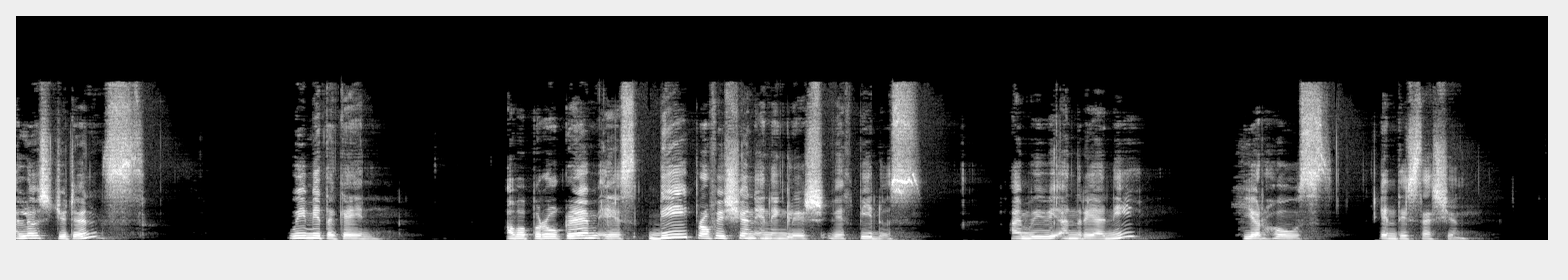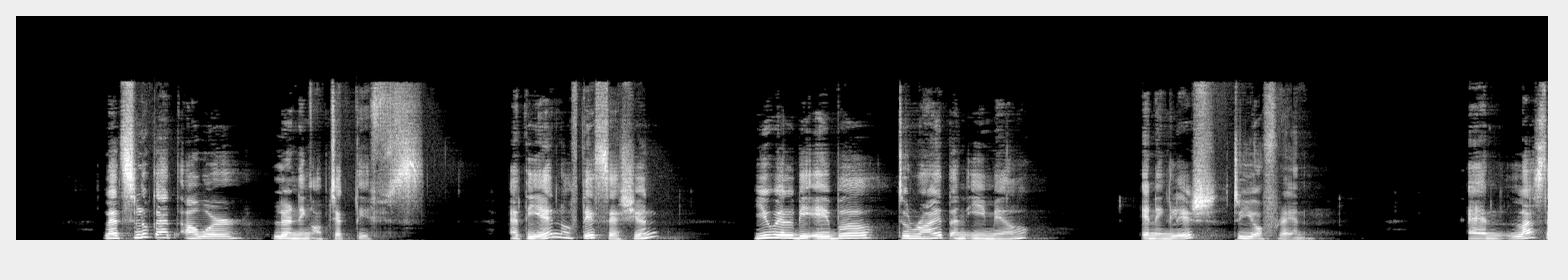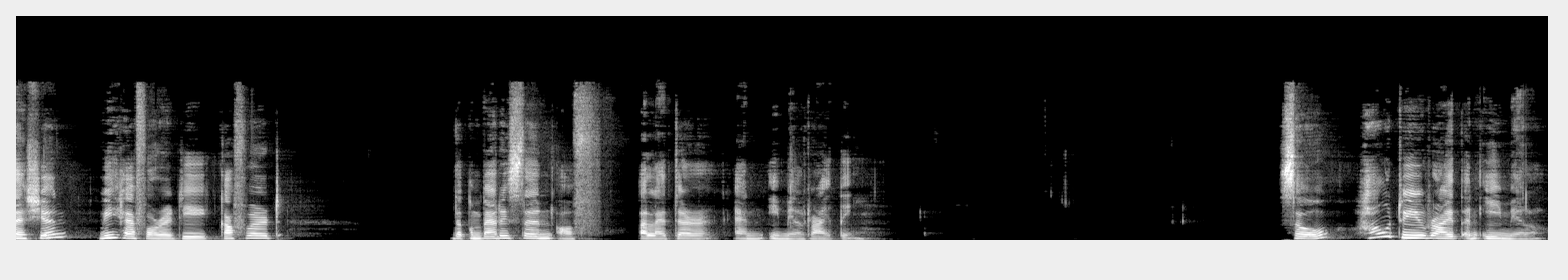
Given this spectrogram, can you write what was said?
Hello, students. We meet again. Our program is Be Proficient in English with Binus. I'm Wiwik Andreani, your host in this session. Let's look at our learning objectives. At the end of this session, you will be able to write an email in English to your friend. And last session, we have already covered the comparison of a letter and email writing. So, how do you write an email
